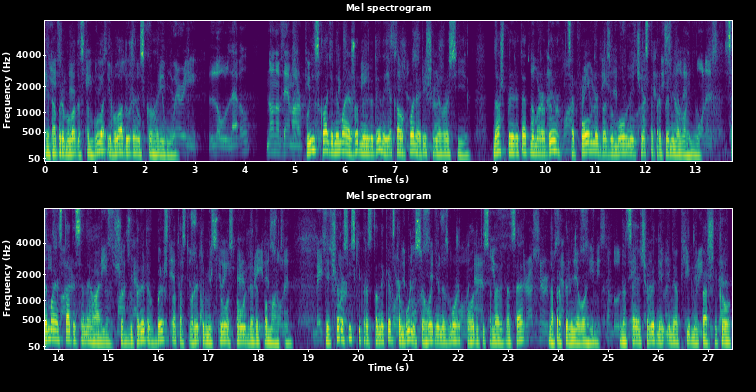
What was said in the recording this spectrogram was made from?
яка прибула до Стамбула і була дуже низького рівня. У її складі немає жодної людини, яка ухвалює рішення в Росії. Наш пріоритет номер один це повне, безумовне і чесне припинення вогню. Це має статися негайно, щоб зупинити вбивства та створити міцну основу для дипломатії. Якщо російські представники в Стамбулі сьогодні не зможуть погодитися навіть на це, на припинення вогню, на цей очевидний і необхідний перший крок,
